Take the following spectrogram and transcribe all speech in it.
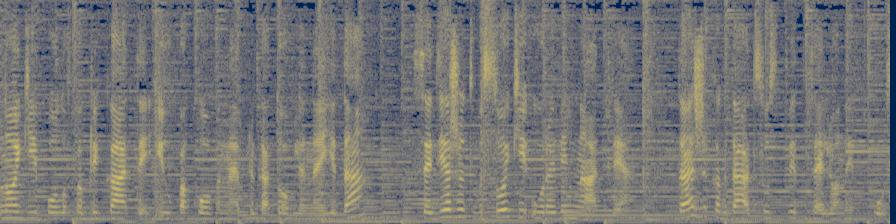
Многие полуфабрикаты и упакованная приготовленная еда содержит высокий уровень натрия, даже когда отсутствует соленый вкус.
